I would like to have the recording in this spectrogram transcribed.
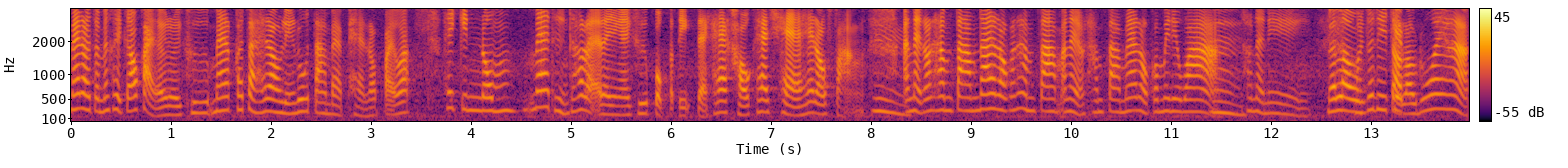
แม่เราจะไม่เคยก้าวไก่อะไรเลย คือ แม่ก็จะให้เราเลี้ยงลูกตามแบบแผนเราไปว่า ให้กินนมแม่ถึงเท่าไหร่อะไรยังไง คือ ปกติ แต่แค่เขาแค่แชร์ให้เราฟังอืมอันไหนเราทำตามได้เราก็ทำตาม อันไหนเราทำตามไม่ได้เราก็ไม่ได้ว่าอืมเท่านั้นเอง แล้วเรามันก็ดีต่อเราด้วยค่ะ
